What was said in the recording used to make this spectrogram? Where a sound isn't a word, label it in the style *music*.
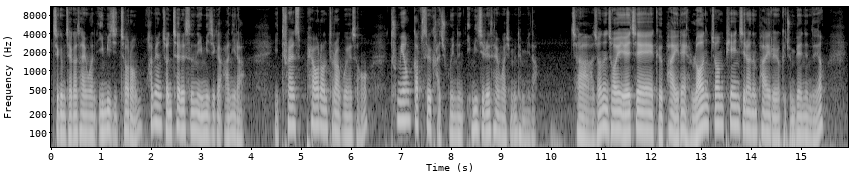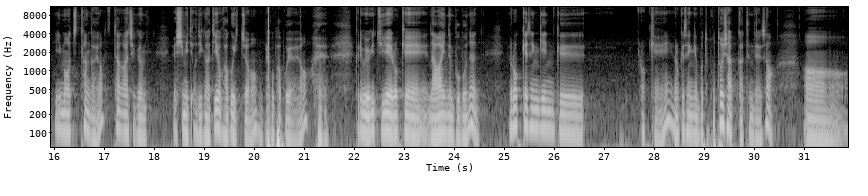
지금 제가 사용한 이미지처럼 화면 전체를 쓰는 이미지가 아니라 이 transparent라고 해서 투명 값을 가지고 있는 이미지를 사용하시면 됩니다. 자, 저는 저의 예제 그 파일에 run.png라는 파일을 이렇게 준비했는데요. 이 뭐 치타인가요? 치타가 지금 열심히 어디가 뛰어가고 있죠. 배고파 보여요. *laughs* 그리고 여기 뒤에 이렇게 나와 있는 부분은 이렇게 생긴 그 이렇게 이렇게 생긴 포토샵 같은 데서 어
